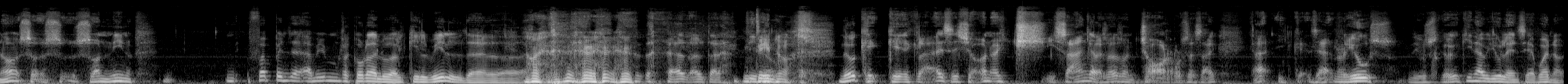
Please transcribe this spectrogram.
no, són, són ninos. Fa pensar, a mi em recorda allò del Kill Bill del, del Tarantino Tino. no? que, que clar, és això no? I, sang, aleshores són xorros de sang clar, i que ja rius dius, quina violència bueno,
